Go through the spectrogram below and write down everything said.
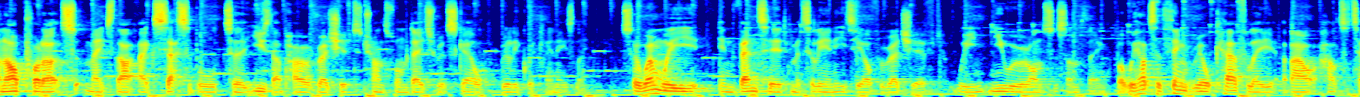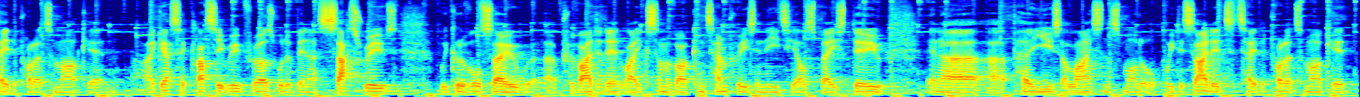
And our product makes that accessible to use that power of Redshift to transform data at scale really quickly and easily. So when we invented Matillion ETL for Redshift, we knew we were onto something, but we had to think real carefully about how to take the product to market. I guess a classic route for us would have been a SaaS route. We could have also uh, provided it like some of our contemporaries in the ETL space do in a, a per user license model. We decided to take the product to market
